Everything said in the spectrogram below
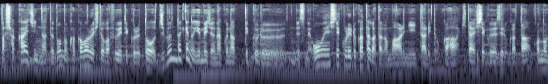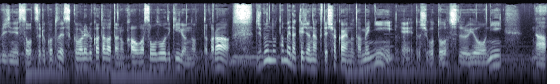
ぱ社会人になってどんどん関わる人が増えてくると自分だけの夢じゃなくなってくるんですね。応援してくれる方々が周りにいたりとか期待してくれてる方このビジネスをすることで救われる方々の顔が想像できるようになったから自分のためだけじゃなくて社会のために、えー、と仕事をするようにな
